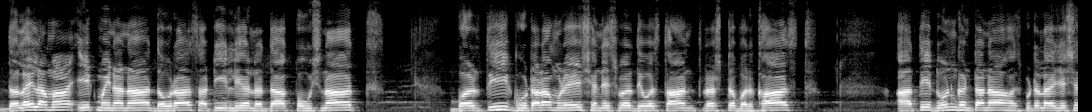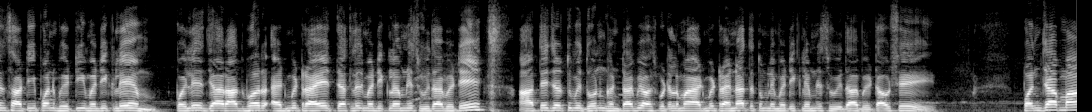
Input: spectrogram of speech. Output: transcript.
दलाई लामा एक महिनाना दौरासाठी लेह लडाख पोहोचणार भरती घोटाळामुळे शनेश्वर देवस्थान ट्रस्ट बरखास्त. आते दोन घंटाना हॉस्पिटलायझेशनसाठी पण भेटी मेडिक्लेम पहिले ज्या रातभर ॲडमिट राहे त्यातलेच मेडिक्लेमनी सुविधा भेटे. आते जर तुम्ही दोन घंटा बी हॉस्पिटलमा ॲडमिट राहणार तर तुमले मेडिक्लेमनी सुविधा भेटावशे. पंजाबमा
